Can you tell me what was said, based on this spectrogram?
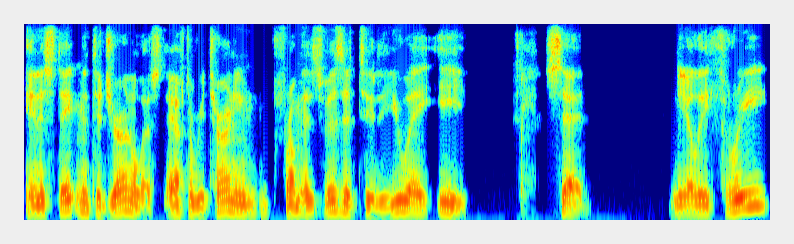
in a statement to journalists after returning from his visit to the UAE, said nearly three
